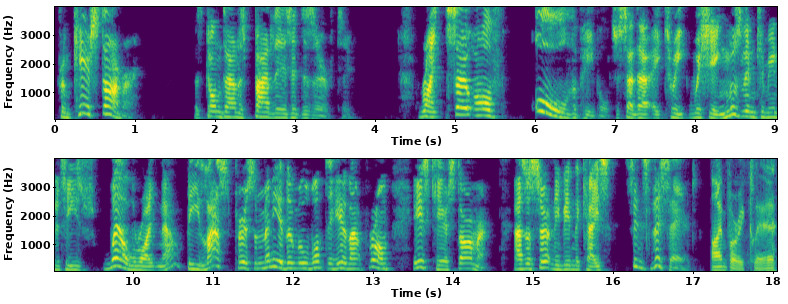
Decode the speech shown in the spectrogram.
from Keir Starmer has gone down as badly as it deserved to. Right, so of all the people to send out a tweet wishing Muslim communities well right now, the last person many of them will want to hear that from is Keir Starmer, as has certainly been the case since this aired. I'm very clear.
